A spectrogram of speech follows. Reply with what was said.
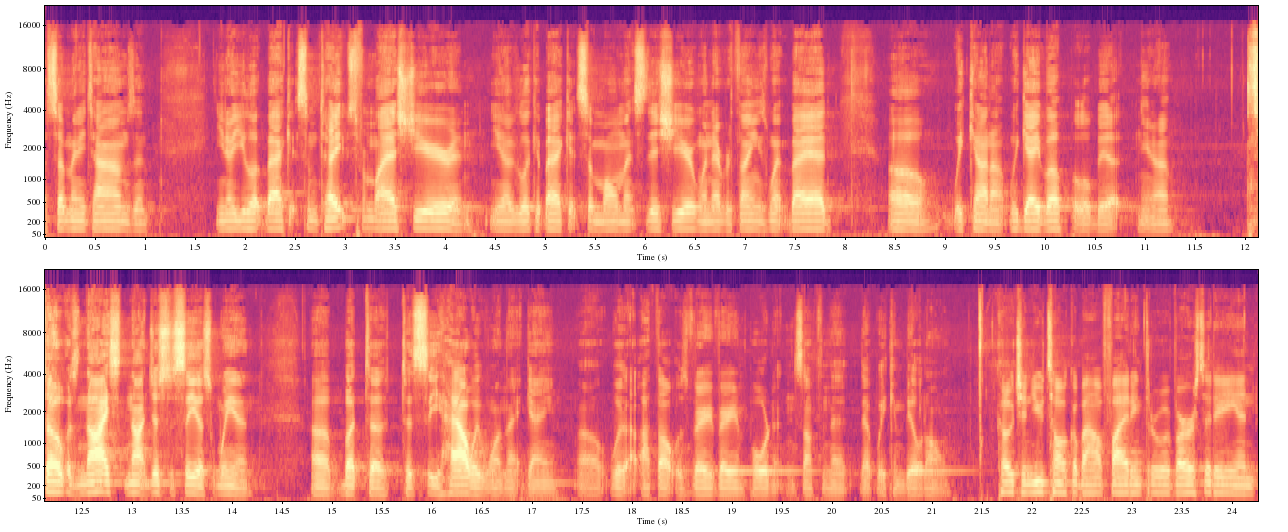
so many times. And, you know, you look back at some tapes from last year and, you know, look back at some moments this year whenever things went bad, uh, we kind of, we gave up a little bit, you know. So it was nice not just to see us win, uh, but to, to see how we won that game, uh, I thought was very, very important and something that, that we can build on. Coach, and you talk about fighting through adversity and,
